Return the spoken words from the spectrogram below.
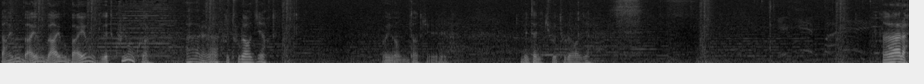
Barrez-vous, barrez-vous, barrez-vous, barrez-vous, vous êtes couillons quoi. Ah là là, faut tout leur dire. Oui, en même temps, tu, tu m'étonnes qu'il faut tout leur dire. Voilà.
